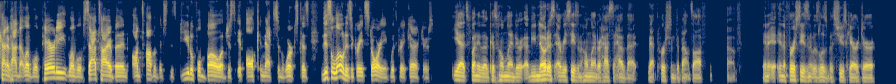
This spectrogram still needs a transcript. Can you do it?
kind of have that level of parody, level of satire, but then on top of it, it's this beautiful bow of just it all connects and works because this alone is a great story with great characters. Yeah, it's funny though because Homelander. If you notice, every season Homelander has to have that that person to bounce off of. In in the first season, it was Elizabeth Shue's character.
